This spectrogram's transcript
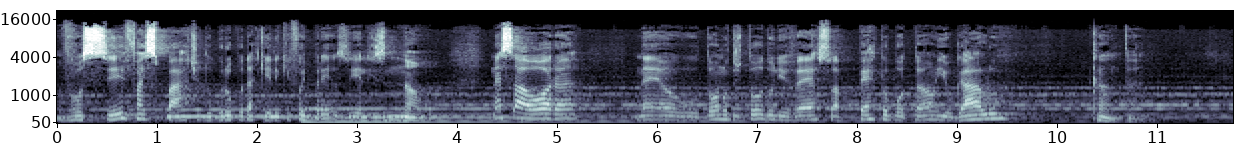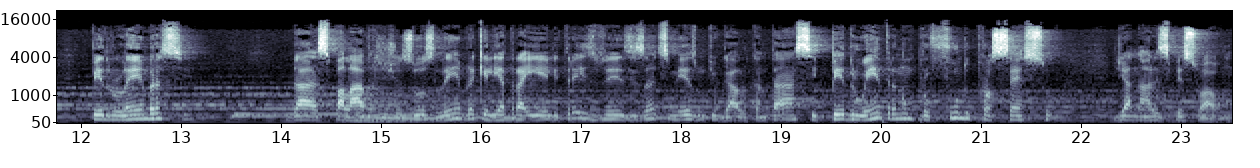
Você faz parte do grupo daquele que foi preso. E ele diz: Não. Nessa hora, né, o dono de todo o universo aperta o botão e o galo canta. Pedro lembra-se das palavras de Jesus, lembra que ele ia trair ele três vezes antes mesmo que o galo cantasse. Pedro entra num profundo processo de análise pessoal.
